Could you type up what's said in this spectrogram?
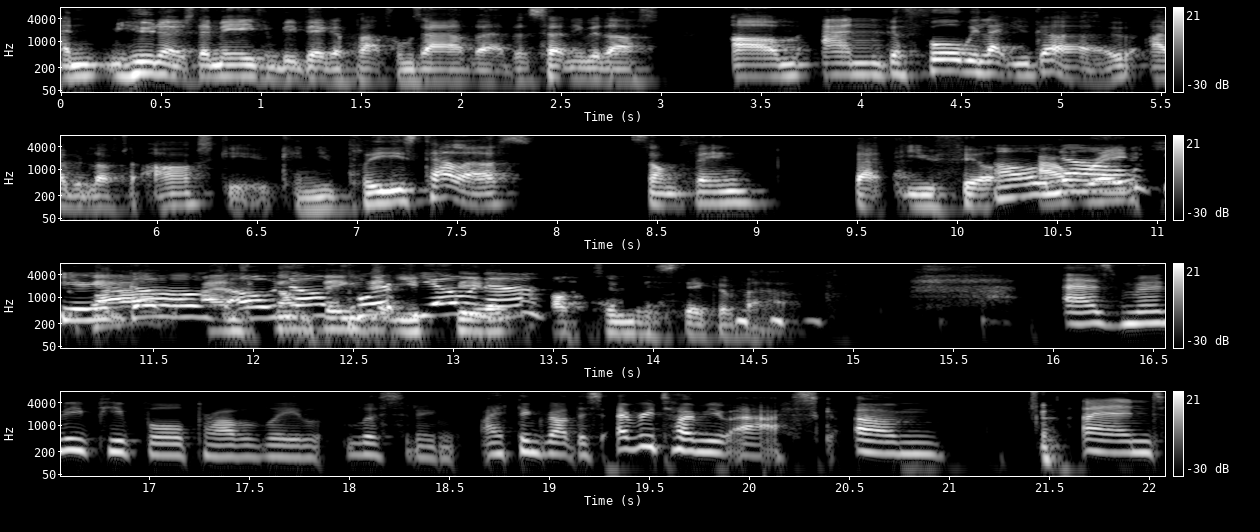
And who knows, there may even be bigger platforms out there, but certainly with us. Um, and before we let you go, I would love to ask you, can you please tell us something that you feel Oh, no. outraged Here he about goes. and Oh, no. Poor you Fiona. optimistic about. As many people probably listening i think about this every time you ask um and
